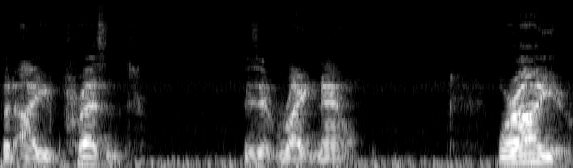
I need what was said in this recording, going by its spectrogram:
but are you present? Is it right now? Where are you?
